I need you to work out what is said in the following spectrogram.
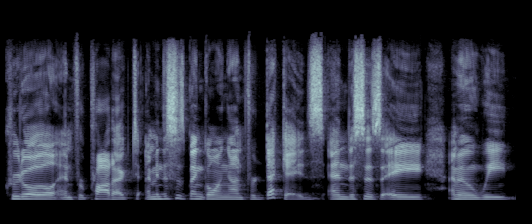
crude oil and for product, I mean, this has been going on for decades, and this is a I mean we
